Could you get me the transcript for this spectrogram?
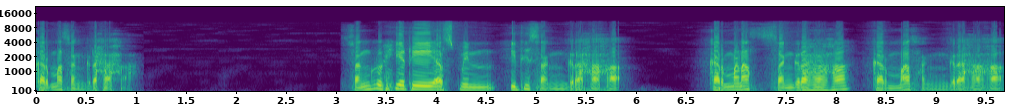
కర్మసంగ్రహ. సంగృహ్యతే అస్మిన్ ఇది సంగ్రహ. కర్మణ సంగ్రహ కర్మసంగ్రహ.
